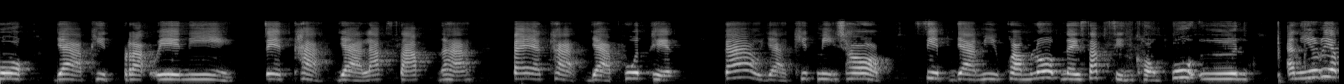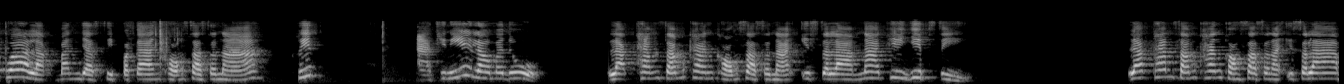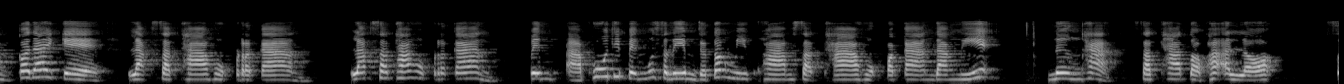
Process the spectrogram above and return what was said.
6. อย่าผิดประเวณี 7. ค่ะ อย่าลักทรัพย์นะคะ 8. ค่ะ อย่าพูดเท็จ 9. อย่าคิดมิชอบ 10. อย่ามีความโลภในทรัพย์สินของผู้อื่น อันนี้เรียกว่าหลักบัญญัติสิบประการของศาสนาคริสต์อะทีนี้เรามาดู หลักธรรมสำคัญของศาสนาอิสลามหน้าที่ 24 หลักธรรมสำคัญของศาสนาอิสลามก็ได้แก่ หลักศรัทธา6ประการ หลักศรัทธา6ประการ เป็นผู้ที่เป็นมุสลิมจะต้องมีความศรัทธา6ประการดังนี้หนึ่งค่ะศรัทธาต่อพระอัลเลาะห์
